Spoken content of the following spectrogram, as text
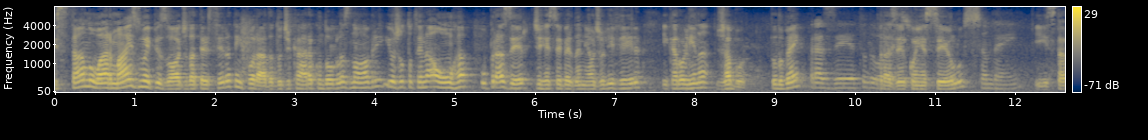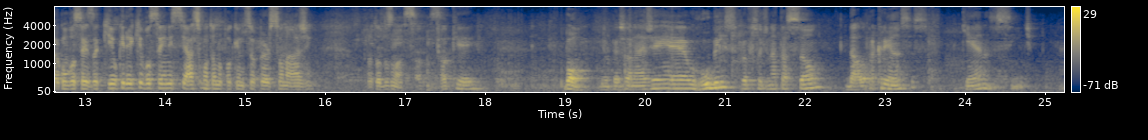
Está no ar mais um episódio da terceira temporada do De Cara com Douglas Nobre e hoje eu tô tendo a honra, o prazer de receber Daniel de Oliveira e Carolina Jabor. Tudo bem? Prazer, tudo Prazer ótimo. conhecê-los Também. e estar com vocês aqui. Eu queria que você iniciasse contando um pouquinho do seu personagem para todos nós. Ok. Bom, meu personagem é o Rubens, professor de natação, dá aula para crianças pequenas, assim, tipo, né,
